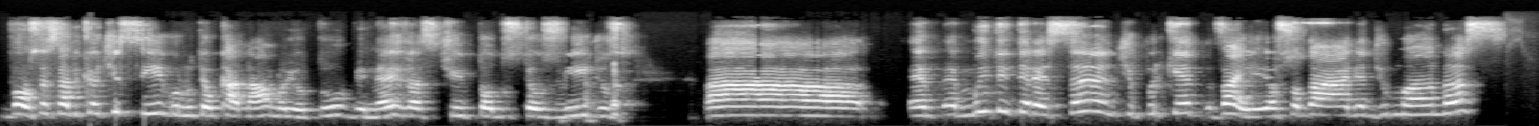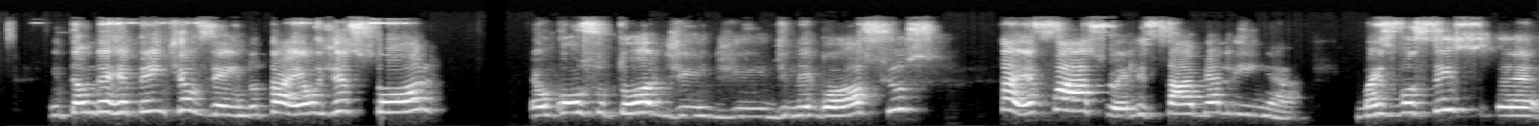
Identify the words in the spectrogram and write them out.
bom, você sabe que eu te sigo no teu canal no YouTube, né? Já assisti todos os teus vídeos. ah, é, é muito interessante porque, vai, eu sou da área de humanas, então, de repente, eu vendo, tá, é o gestor, é o consultor de, de, de negócios, tá, é fácil, ele sabe a linha. Mas vocês, é,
